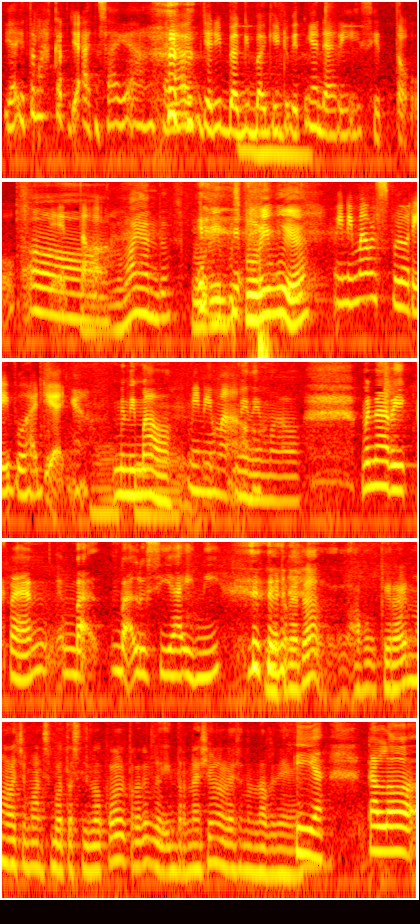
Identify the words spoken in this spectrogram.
ya itulah kerjaan saya. Saya jadi bagi-bagi duitnya dari situ. Oh. Gitu. Lumayan tuh, sepuluh ribu, sepuluh ribu ya. Minimal 10.000 hadiahnya. Minimal. Minimal. Minimal. Menarik, Ren. Mbak Mbak Lucia ini. ya, ternyata aku kirain malah cuma sebatas di lokal, ternyata udah internasional ya sebenarnya. iya. Kalau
